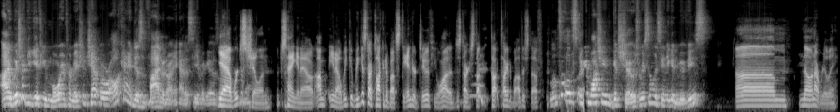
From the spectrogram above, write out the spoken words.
I wish I could give you more information, chat, but we're all kind of just vibing right now to see if it goes. Yeah, on, we're just chilling. We're just hanging out. I'm, you know, we could we could start talking about standard too if you want to. Just start start talk, talking about other stuff. Let's, let's. Have you been watching good shows recently? Seen any good movies? Um, no, not really.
